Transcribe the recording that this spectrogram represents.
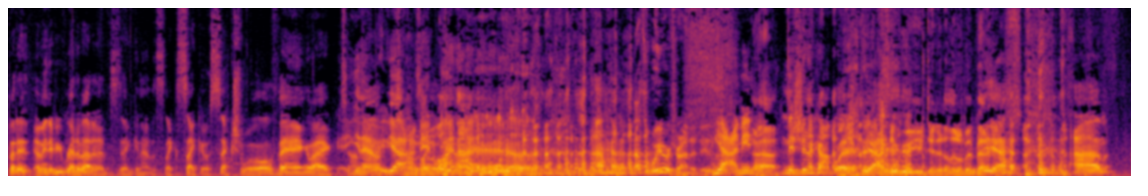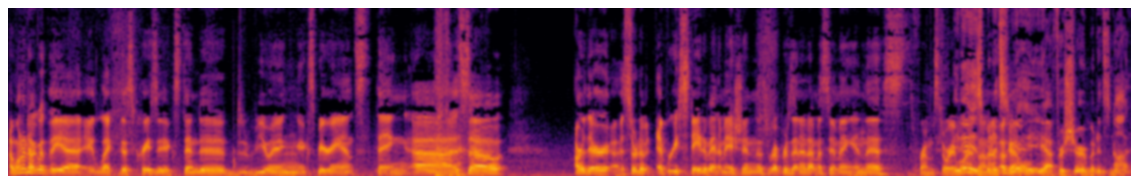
But it, I mean, if you read about it, it's like you know this like psychosexual thing. Like Sounds you know, great. Yeah. I mean, why not? That's what we were trying to do. yeah, I mean, Yeah. mission accomplished. I think we did it a little bit better. yeah. Um, I want to talk about the uh, like this crazy extended viewing experience thing. Uh, so, are there uh, sort of every state of animation is represented? I'm assuming in this from storyboards. is, on but it's okay. yeah, yeah, yeah, for sure. But it's not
